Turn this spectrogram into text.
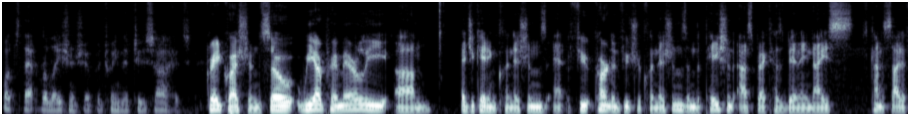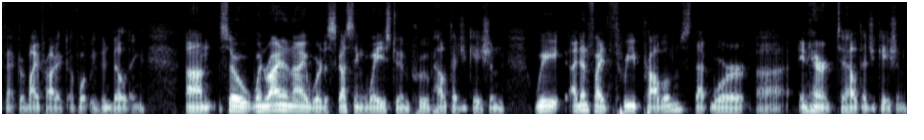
what's that relationship between the two sides? Great question. So we are primarily um, educating clinicians and current and future clinicians, and the patient aspect has been a nice kind of side effect or byproduct of what we've been building. Um, so when Ryan and I were discussing ways to improve health education, we identified three problems that were uh, inherent to health education.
